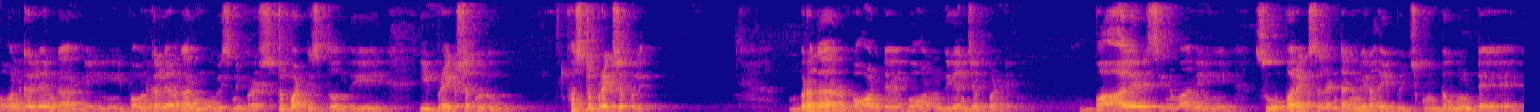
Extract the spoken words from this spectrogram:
పవన్ కళ్యాణ్ గారిని పవన్ కళ్యాణ్ గారి మూవీస్ని భ్రష్టు పట్టిస్తోంది ఈ ప్రేక్షకులు. ఫస్ట్ ప్రేక్షకులే. బ్రదర్ బాగుంటే బాగుంది అని చెప్పండి. బాలేని సినిమాని సూపర్ ఎక్సలెంట్ అని మీరు హైప్ ఇచ్చుకుంటూ ఉంటే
